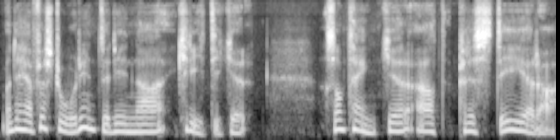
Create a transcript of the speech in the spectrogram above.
Men det här förstår inte dina kritiker som tänker att prestera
